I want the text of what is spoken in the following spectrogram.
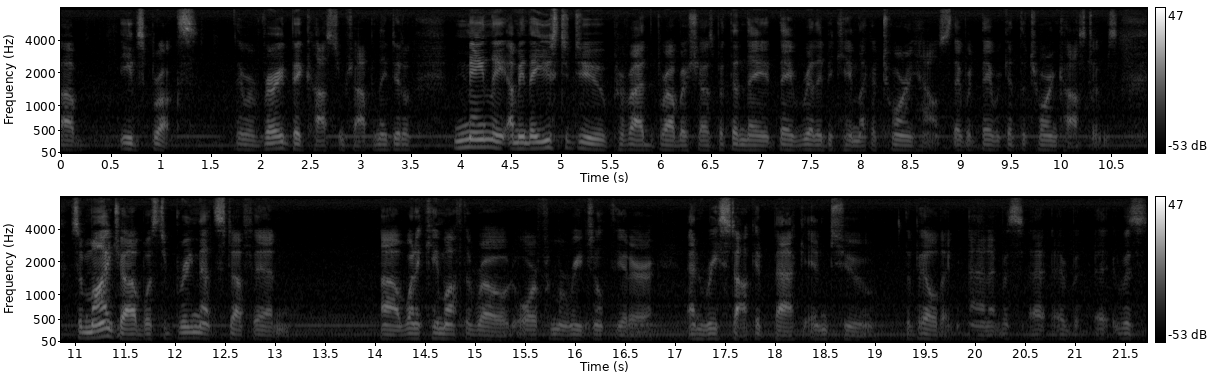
uh, Eaves Brooks. They were a very big costume shop, and they did mainly. I mean, they used to do provide the Broadway shows, but then they, they really became like a touring house. They would they would get the touring costumes. So my job was to bring that stuff in uh, when it came off the road or from a regional theater and restock it back into the building. And it was uh, it, it was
